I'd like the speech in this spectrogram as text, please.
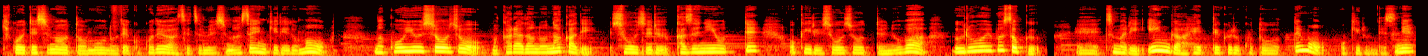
聞こえてしまうと思うのでここでは説明しませんけれども、まあ、こういう症状、まあ、体の中で生じる風によって起きる症状っていうのは潤い不足、えー、つまり陰が減ってくることでも起きるんですね。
